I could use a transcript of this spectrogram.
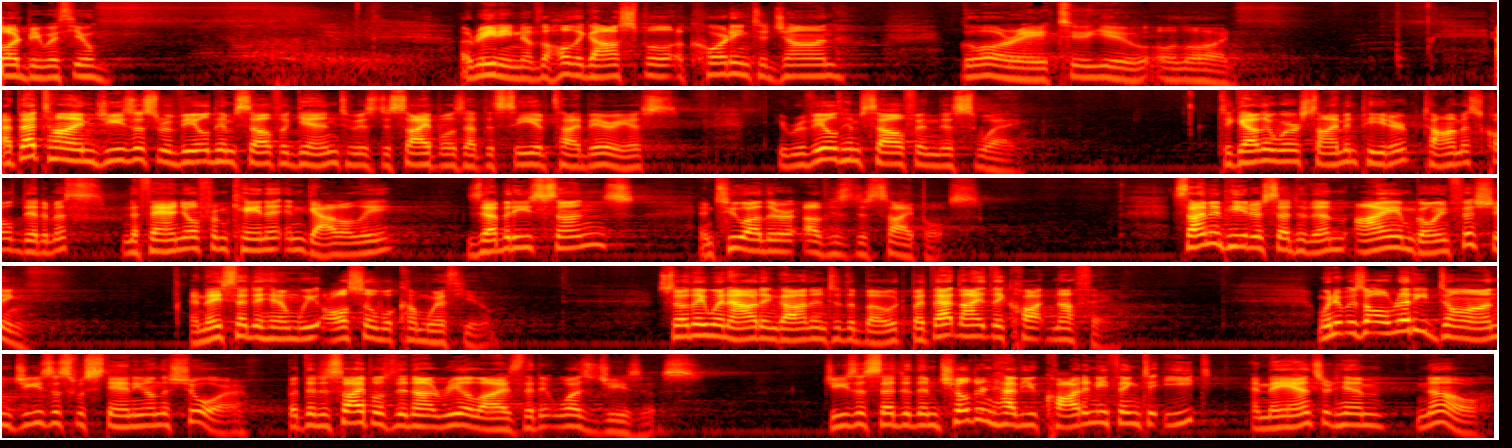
Lord be with you. A reading of the Holy Gospel according to John. Glory to you, O Lord. At that time, Jesus revealed himself again to his disciples at the Sea of Tiberias. He revealed himself in this way. Together were Simon Peter, Thomas called Didymus, Nathanael from Cana in Galilee, Zebedee's sons, and two other of his disciples. Simon Peter said to them, I am going fishing. And they said to him, We also will come with you. So they went out and got into the boat, but that night they caught nothing. When it was already dawn, Jesus was standing on the shore, but the disciples did not realize that it was Jesus. Jesus said to them, Children, have you caught anything to eat? And they answered him, No.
